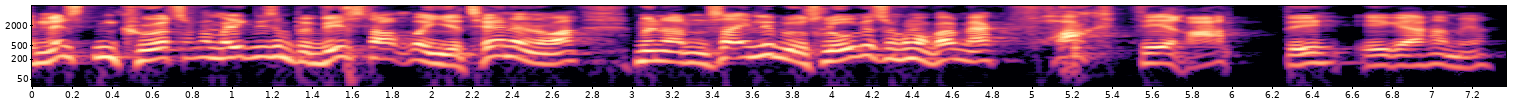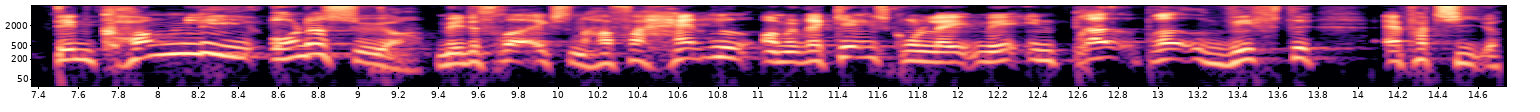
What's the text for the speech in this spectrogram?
Æh, mens den kørte, så var man ikke ligesom bevidst om, hvor irriterende den var. Men når den så endelig blev slukket, så kunne man godt mærke, fuck, det er rart, det ikke er her mere. Den kongelige undersøger, Mette Frederiksen, har forhandlet om et regeringsgrundlag med en bred, bred vifte af partier.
